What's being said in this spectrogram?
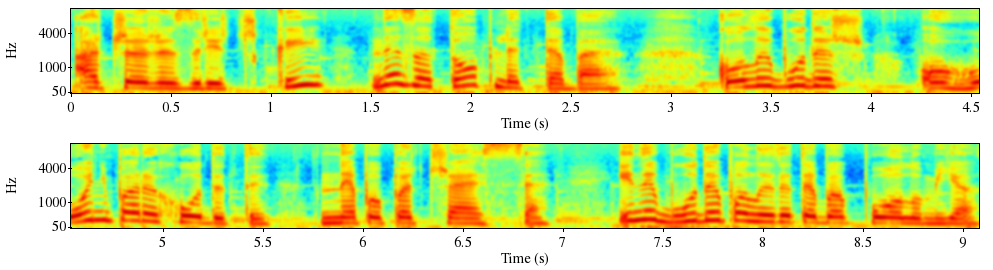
а через річки не затоплять тебе. Коли будеш огонь переходити, не попечешся, і не буде палити тебе полум'я,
